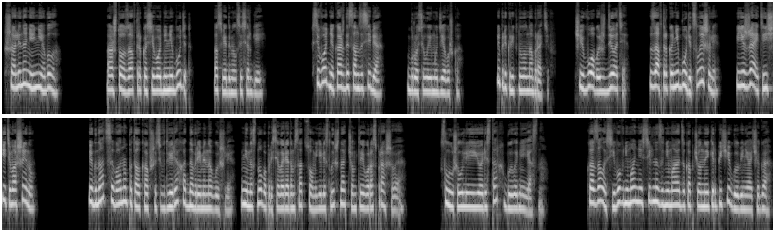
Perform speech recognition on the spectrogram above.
Шали на ней не было. «А что, завтрака сегодня не будет?» — осведомился Сергей. «Сегодня каждый сам за себя», — бросила ему девушка. И прикрикнула на братьев. «Чего вы ждете? Завтрака не будет, слышали? Езжайте, ищите машину!» Игнат с Иваном, потолкавшись в дверях, одновременно вышли. Нина снова присела рядом с отцом, еле слышно о чем то его расспрашивая. Слушал ли ее Аристарх, было неясно. Казалось, его внимание сильно занимают закопченные кирпичи в глубине очага.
